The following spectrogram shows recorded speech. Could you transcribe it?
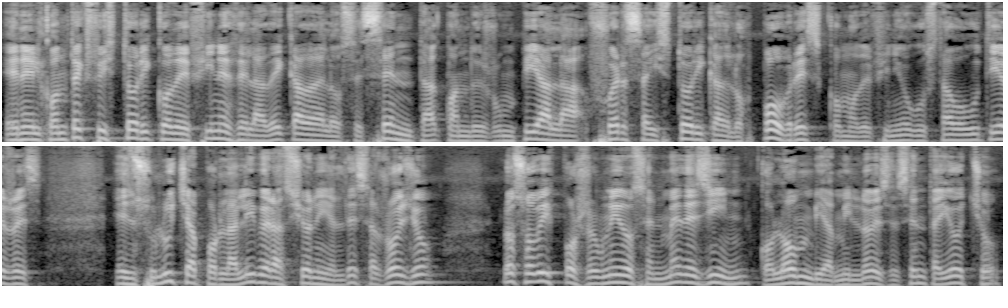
En el contexto histórico de fines de la década de los 60, cuando irrumpía la fuerza histórica de los pobres, como definió Gustavo Gutiérrez, en su lucha por la liberación y el desarrollo, los obispos reunidos en Medellín, Colombia, 1968,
